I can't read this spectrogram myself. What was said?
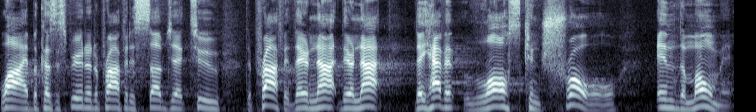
Why? Because the spirit of the prophet is subject to the prophet. They're not, they're not, they haven't lost control in the moment.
